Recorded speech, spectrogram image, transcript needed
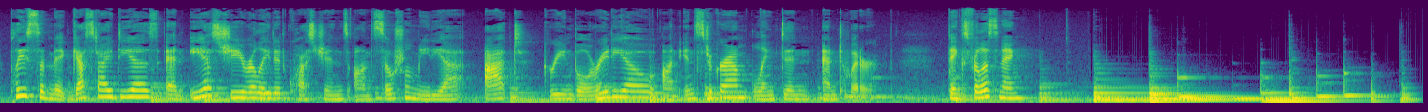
Please submit guest ideas and ESG related questions on social media at Green Bull Radio on Instagram, LinkedIn, and Twitter. Thanks for listening.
